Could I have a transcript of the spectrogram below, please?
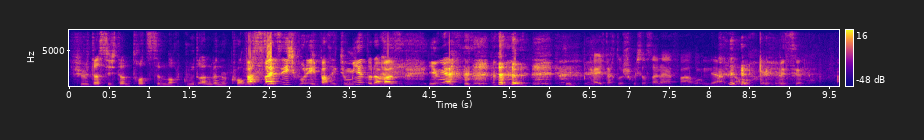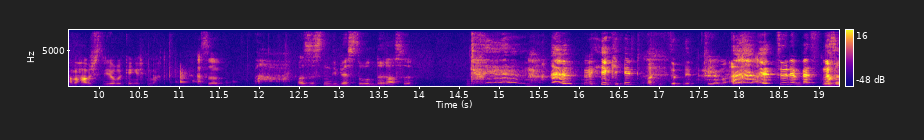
Fühlt das sich dann trotzdem noch gut an, wenn du kommst? Was weiß ich, wurde ich vasektomiert oder was? Junge. Ja, ich dachte, du sprichst aus deiner Erfahrung. Ja, auch ein bisschen. Aber habe ich es wieder rückgängig gemacht. Achso. Was ist denn die beste Hunderasse? Wie geht man zu dem Thema? zu der besten Wir sind,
